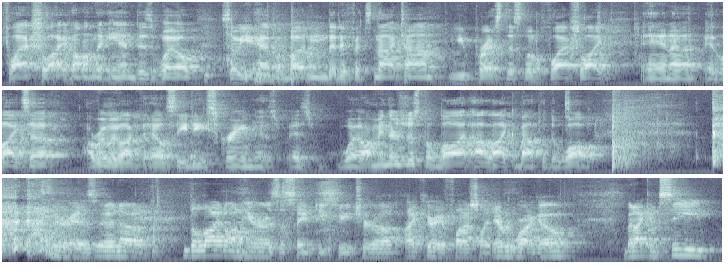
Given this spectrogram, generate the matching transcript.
flashlight on the end as well. So you have a button that if it's nighttime, you press this little flashlight and uh, it lights up. I really like the LCD screen as, as well. I mean, there's just a lot I like about the DeWalt. there is, and uh, the light on here is a safety feature. Uh, I carry a flashlight everywhere I go, but I can see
